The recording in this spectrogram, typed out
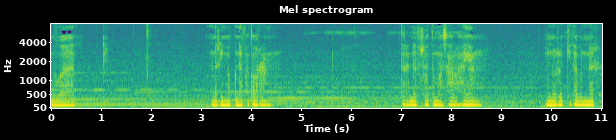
buat menerima pendapat orang terhadap suatu masalah yang menurut kita benar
